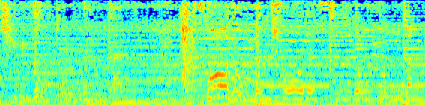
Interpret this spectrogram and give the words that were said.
己有多为难，把所有能说的词都用完。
